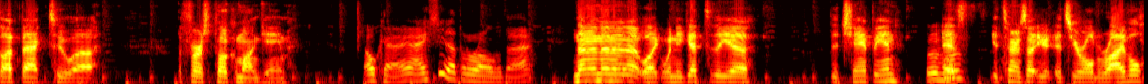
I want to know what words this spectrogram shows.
thought back to uh, the first Pokemon game. Okay, I see nothing wrong with that. No, no, no, no, no. Like when you get to the uh, the champion, Mhm. and it's, it turns out it's your old rival.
